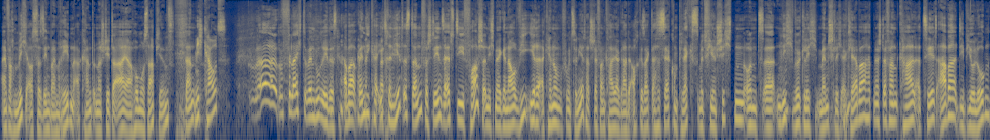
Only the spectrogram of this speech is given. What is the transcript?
einfach mich aus Versehen beim Reden erkannt und dann steht da, ah ja, Homo sapiens. Dann Nicht Kauz? Äh, vielleicht, wenn du redest. Aber wenn die KI trainiert ist, dann verstehen selbst die Forscher nicht mehr genau, wie ihre Erkennung funktioniert, hat Stefan Karl ja gerade auch gesagt. Das ist sehr komplex mit vielen Schichten und äh, mhm. nicht wirklich menschlich mhm. erklärbar, hat mir Stefan Karl erzählt. Aber die Biologen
